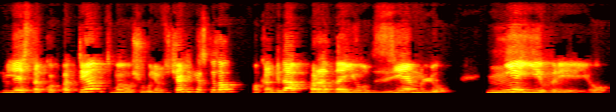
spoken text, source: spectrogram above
есть такой патент, мы его еще будем изучать, как я сказал, когда продают землю не еврею,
